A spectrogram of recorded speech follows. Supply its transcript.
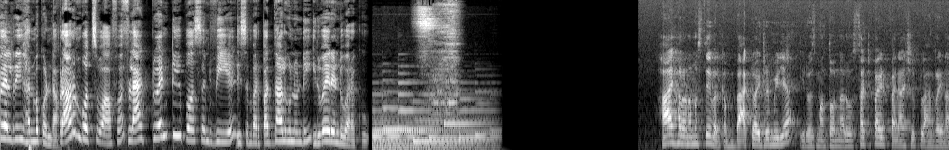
జ్యువెలరీ హన్మకొండ. ప్రారంభోత్సవ offer flat twenty percent VA December పద్నాలుగు నుండి ఇరవై రెండు వరకు. హాయ్ హలో నమస్తే. Welcome back to iDream media ఈరోజు మనతో ఉన్నారు సర్టిఫైడ్ ఫైనాన్షియల్ ప్లానర్ అయిన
